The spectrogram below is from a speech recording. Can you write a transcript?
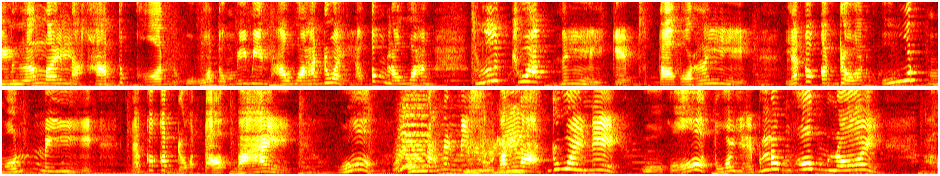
เหลือเลยล่ะครับทุกคนโอ้โหตรงนี้มีลาวาด้วย เราต้องระวังงืดชวบนี่ เก็บสตรอเบอรี่ แล้วก็กระโดดอูดหมุนนี่ แล้วก็กระโดดต่อไปโอ้ตรงนั้นมันมีสัตว์ประหลาดด้วยนี่ โอ้โหตัวใหญ่เริ่มเพิ่มเลย เอา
